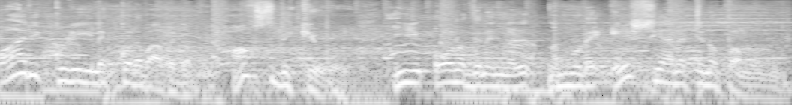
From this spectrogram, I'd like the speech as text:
വാരിക്കുഴിയിലെ കൊലപാതകം. ആസ്വദിക്കൂ. ഈ ഓണദിനങ്ങൾ നമ്മുടെ ഏഷ്യാനെറ്റിനൊപ്പം.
